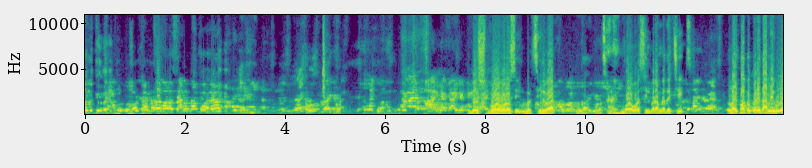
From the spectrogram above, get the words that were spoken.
হলে দিও না কিন্তু বেশ বড় বড় সিলভার বড় বড় সিলভার আমরা দেখছি। তো ভাই, কত করে দাম এগুলো?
